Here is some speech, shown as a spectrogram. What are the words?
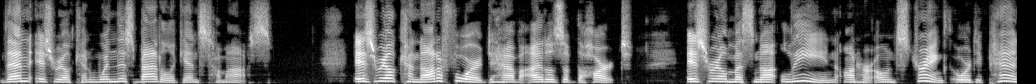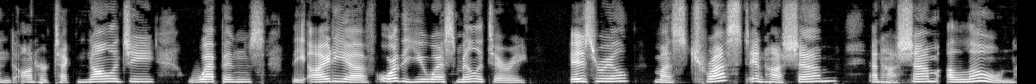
then Israel can win this battle against Hamas. Israel cannot afford to have idols of the heart. Israel must not lean on her own strength or depend on her technology, weapons, the IDF, or the U.S. military. Israel must trust in Hashem and Hashem alone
